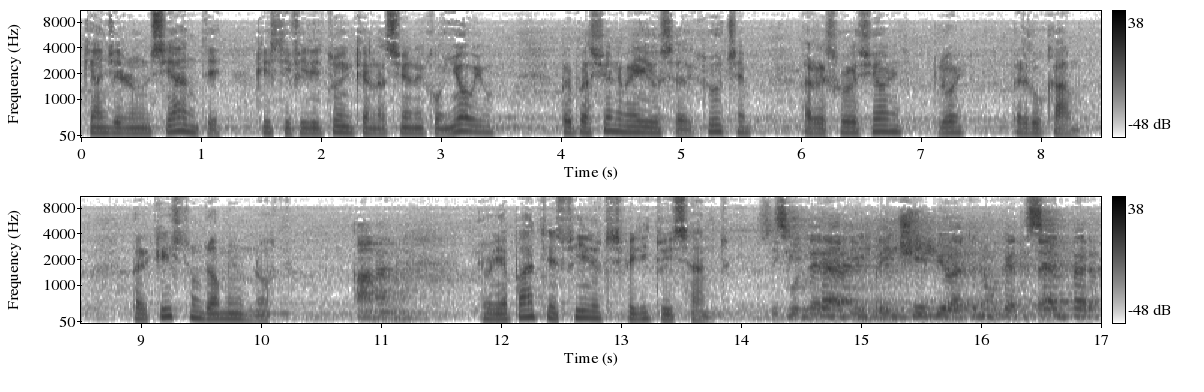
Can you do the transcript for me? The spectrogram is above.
che angelo annunziante, Christi Fili Tua incarnazione coniovium, per passione meius ad crucem, a resurrezione, gloria, perducamo. Per Christum Dominum nostrum. Amen. Gloria Patri et Filio et Spiritui Sancto. Sicut erat in principio et nunc et semper,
